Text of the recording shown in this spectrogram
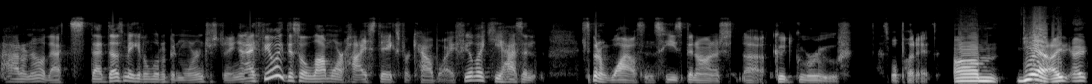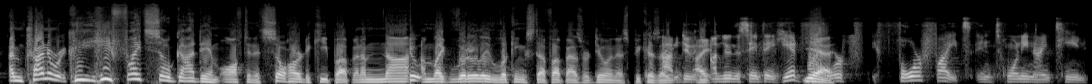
I don't know. That's that does make it a little bit more interesting. And I feel like there's a lot more high stakes for Cowboy. I feel like he hasn't it's been a while since he's been on a uh, good groove, as we'll put it. um, yeah. I, I I'm trying to. Re- he, he fights so goddamn often. It's so hard to keep up. And I'm not. I'm like literally looking stuff up as we're doing this because I, I'm doing I I'm doing the same thing. He had Yeah. four four fights in 2019.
